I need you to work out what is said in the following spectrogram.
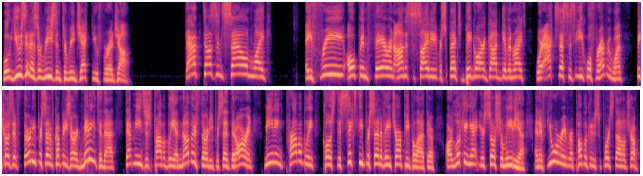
will use it as a reason to reject you for a job. That doesn't sound like a free, open, fair, and honest society that respects big R God given rights where access is equal for everyone. Because if 30% of companies are admitting to that, that means there's probably another 30% that aren't, meaning probably close to 60% of HR people out there are looking at your social media. And if you are a Republican who supports Donald Trump,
